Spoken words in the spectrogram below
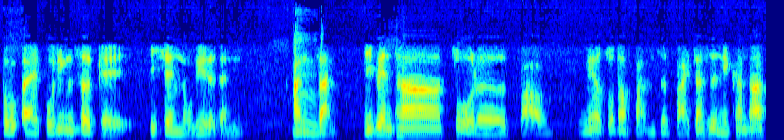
不哎不吝啬给一些努力的人按赞，嗯、即便他做了保没有做到百分之百，但是你看他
